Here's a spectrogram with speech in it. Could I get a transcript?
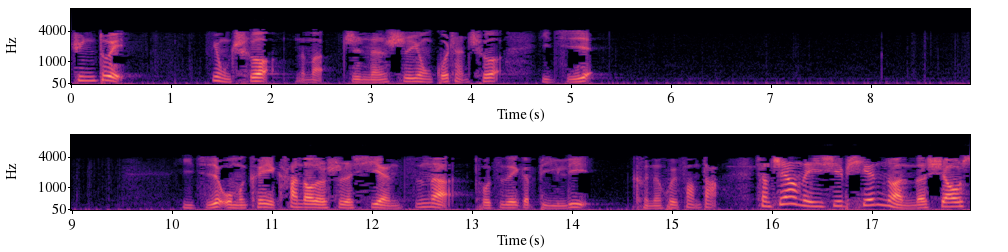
军队用车，那么只能是用国产车，以及以及我们可以看到的是险资呢。投资的一个比例可能会放大，像这样的一些偏暖的消息，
